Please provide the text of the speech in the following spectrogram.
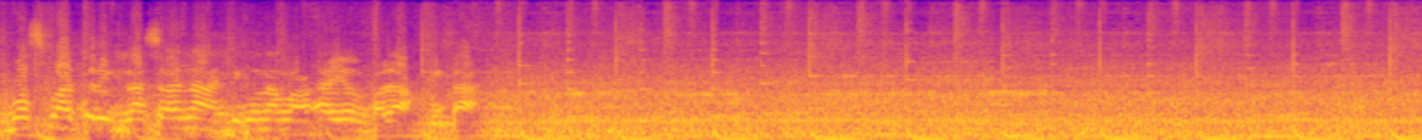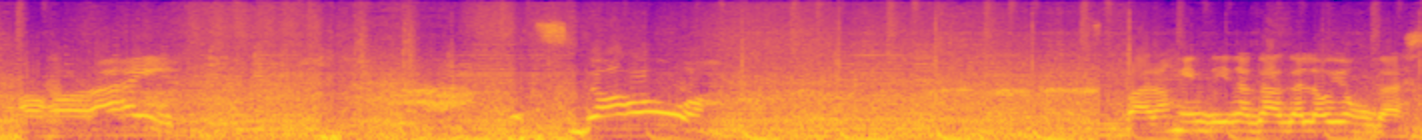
Boss Patrick, nasa na? Hindi ko na ma- Ayun pala, kita. Parang hindi nagagalaw yung gas.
